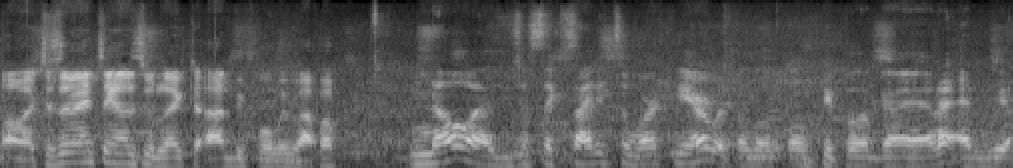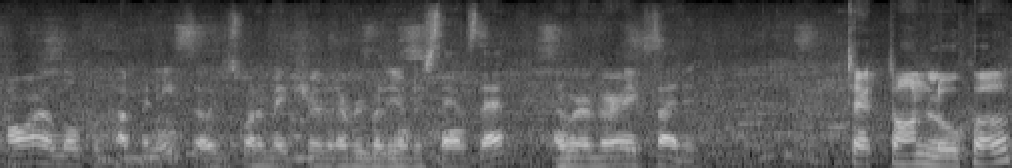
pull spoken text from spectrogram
All right. Is there anything else you'd like to add before we wrap up? No, I'm just excited to work here with the local people of Guyana, and we are a local company, so I just want to make sure that everybody understands that, and we're very excited. Tekton Local,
